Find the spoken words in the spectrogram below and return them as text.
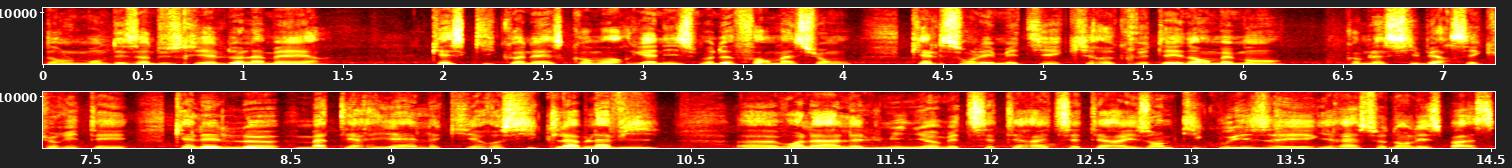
dans le monde des industriels de la mer, qu'est-ce qu'ils connaissent comme organisme de formation, quels sont les métiers qui recrutent énormément, comme la cybersécurité, quel est le matériel qui est recyclable à vie, euh, voilà, l'aluminium, etc., etc. Ils ont un petit quiz et ils restent dans l'espace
